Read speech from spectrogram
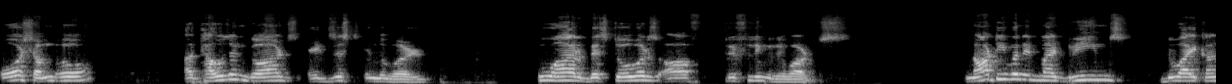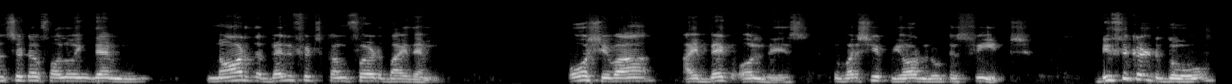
ओ Shambho a thousand gods exist in the world who are bestowers of trifling rewards Not even in my dreams do I consider following them, nor the benefits conferred by them. O Shiva, I beg always to worship your lotus feet. Difficult though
